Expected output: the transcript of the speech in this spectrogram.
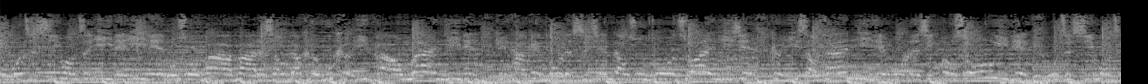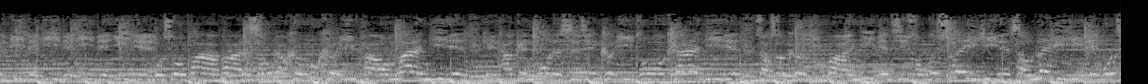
点。我只希望这一点一点。我说爸爸的手表可不可以跑慢一点？给他更多的时间，到处多转一些，可以少贪一点，我的心放松一点。我只希望这一点？一点？一点？一点。我说爸爸的手表可不可以跑慢一点？给他更多的时间，可以多看一点。早上可以晚一点，起床多睡一点，少累一点。我只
